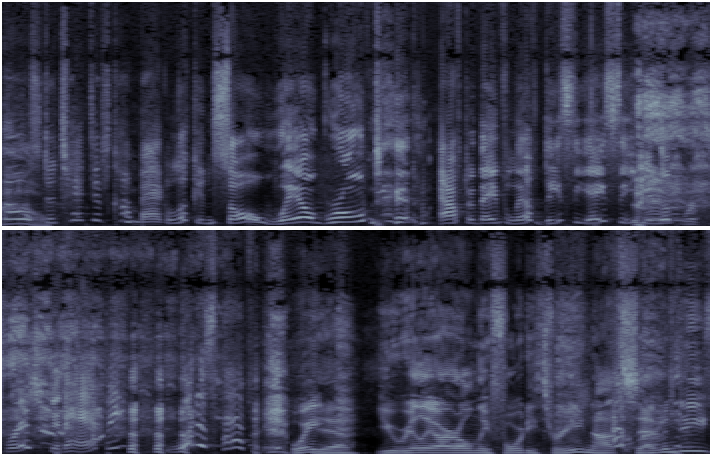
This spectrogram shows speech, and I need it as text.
wow. those detectives come back looking so well groomed after they've left DCAC? You look refreshed and happy. What is happening? Wait, Yeah. you really are only forty three, not seventy?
